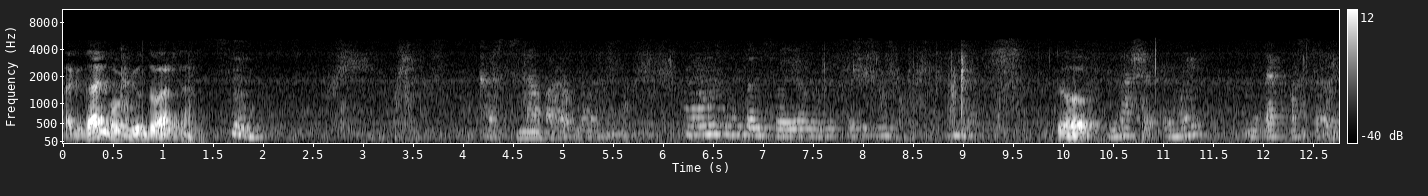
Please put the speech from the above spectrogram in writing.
тогда его бьют дважды. Наоборот, должно. Ну, там своя логика. То. Наши умы не так построены.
